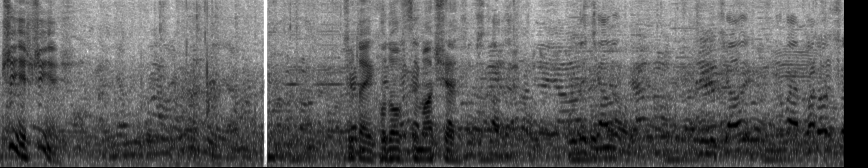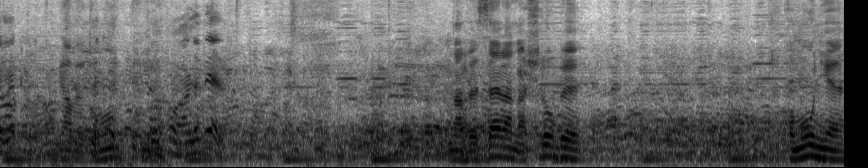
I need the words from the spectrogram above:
przynieś, przynieś. Tutaj hodowcy macie białe wiesz, na wesela, na śluby, komunie.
